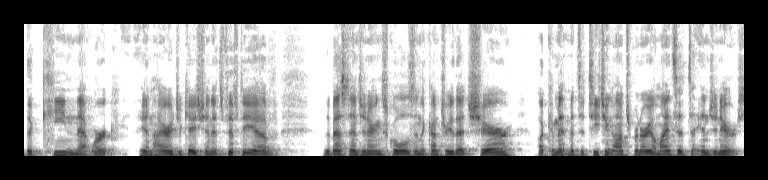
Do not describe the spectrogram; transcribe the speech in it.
the Keen Network in higher education. It's 50 of the best engineering schools in the country that share a commitment to teaching entrepreneurial mindset to engineers.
